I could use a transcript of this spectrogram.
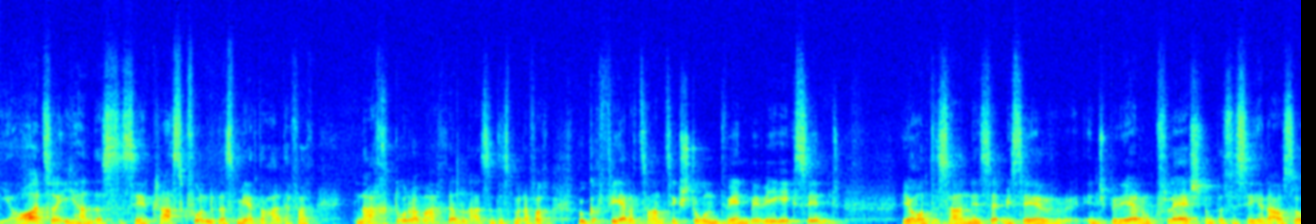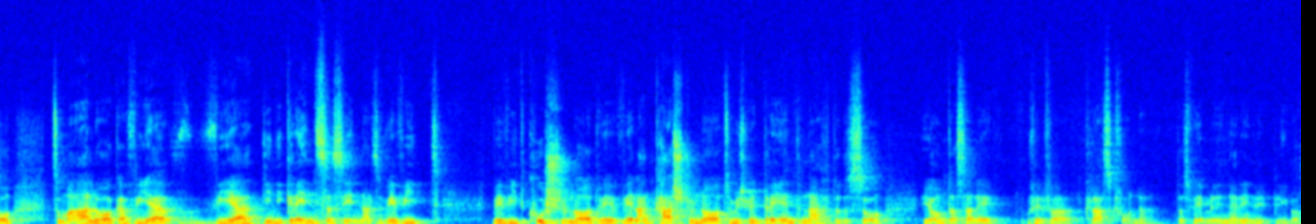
Ja, also ich habe das sehr krass gefunden, dass wir da halt einfach Nacht durchmachen, also dass wir einfach wirklich 24 Stunden wie in Bewegung sind. Ja, und das hat mich sehr inspiriert und geflasht und das ist sicher auch so zum Anschauen, wie, wie deine Grenzen sind, also wie weit, wie weit kannst du noch, wie, wie lange kannst du noch, zum Beispiel in Dreh in der Nacht oder so. Ja, und das habe ich auf jeden Fall krass gefunden. Das wird mir in Erinnerung bleiben.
